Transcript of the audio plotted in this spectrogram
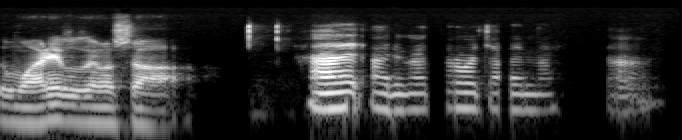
どうもありがとうございました。はい。ありがとうございました。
